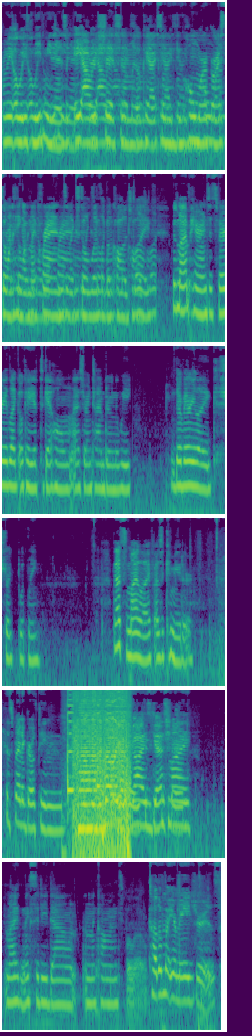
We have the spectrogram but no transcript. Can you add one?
And they always need me there. It's like eight hour shifts, and I'm like, okay, I still need to do homework, or I still want to hang out with my friends and like still live like a college life. With my parents, it's very like, okay, you have to get home at a certain time during the week. They're very like strict with me. That's my life as a commuter. Hispanic girl team. Guys, guess my my ethnicity down in the comments below. Tell them what your major is.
